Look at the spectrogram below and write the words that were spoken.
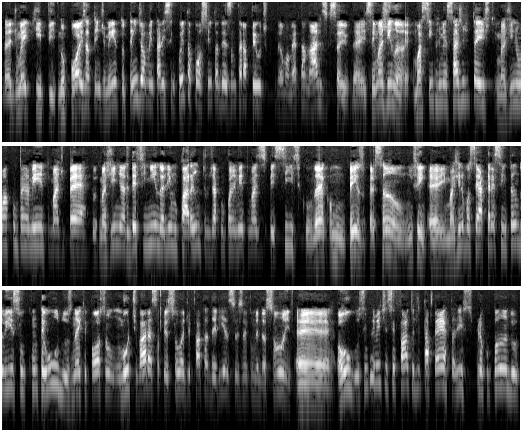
né, de uma equipe no pós-atendimento tende a aumentar em 50% a adesão terapêutica. É né, uma meta-análise que saiu. Né? E você imagina, uma simples mensagem de texto, imagine um acompanhamento mais de perto. Imagine definindo ali um parâmetro de acompanhamento mais específico, né, como peso, pressão, enfim. É, imagina você acrescentando isso, conteúdos, né, que possam motivar essa pessoa de fato a aderir às suas recomendações, é, ou simplesmente esse fato de estar perto ali, se preocupando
